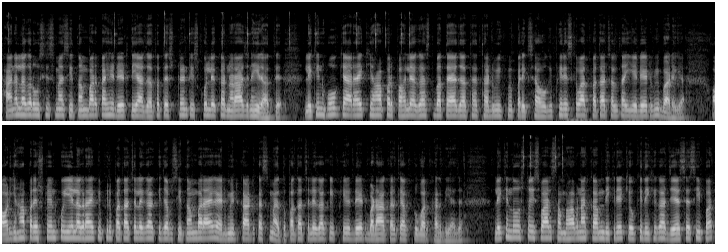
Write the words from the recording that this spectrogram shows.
फाइनल अगर उसी समय सितंबर का ही डेट दिया जाता तो स्टूडेंट इसको लेकर नाराज़ नहीं रहते। लेकिन हो क्या रहा है कि यहाँ पर पहले अगस्त बताया जाता है, थर्ड वीक में परीक्षा होगी, फिर इसके बाद पता चलता है ये डेट भी बढ़ गया। और यहाँ पर स्टूडेंट को ये लग रहा है कि फिर पता चलेगा कि जब सितंबर आएगा एडमिट कार्ड का समय तो पता चलेगा कि फिर डेट बढ़ा करके अक्टूबर कर दिया जाए। लेकिन दोस्तों, इस बार संभावना कम दिख रही है क्योंकि देखिएगा जे पर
